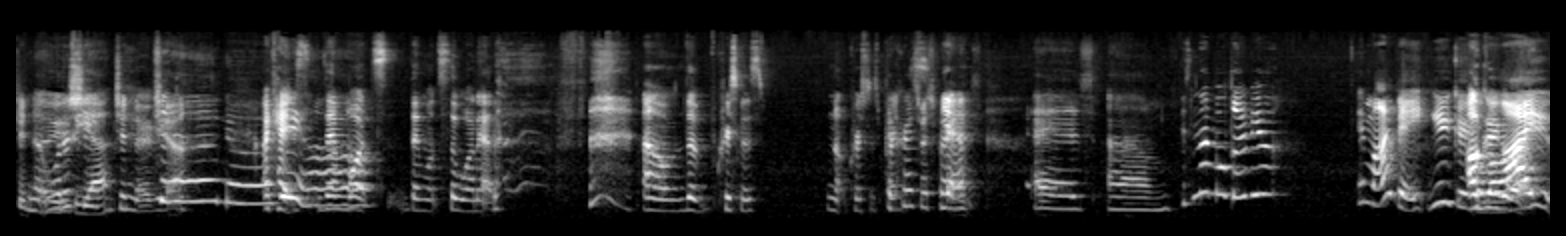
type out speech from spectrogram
Genovia. What is she? Genovia. Genovia. Okay, then what's then what's the one out? um, the Christmas, not Christmas The Christmas Prince. Yeah. Is um. Isn't that Moldavia? It might be. You Google. I'll Google it. I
